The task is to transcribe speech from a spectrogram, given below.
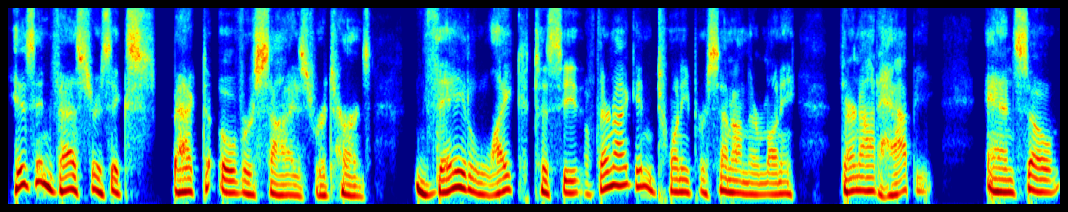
his investors expect oversized returns. They like to see if they're not getting 20% on their money, they're not happy. And so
